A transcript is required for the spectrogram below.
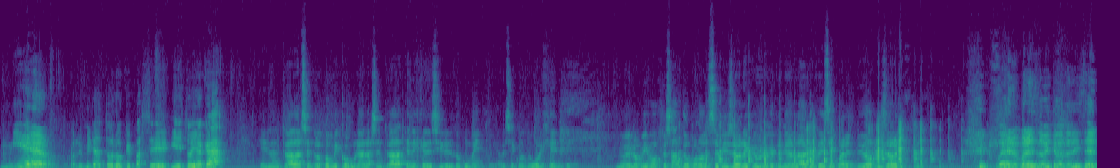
miércoles, mira todo lo que pasé y estoy acá. En la entrada al centro atómico, una de las entradas, tenés que decir el documento. Y a veces cuando voy gente, no es lo mismo empezando por 11 millones que uno que tenía al lado que te dice 42 millones. Bueno, por eso, ¿viste? Cuando dicen,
